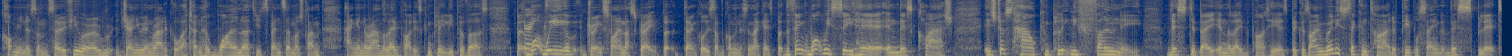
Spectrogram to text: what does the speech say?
communism. So if you were a genuine radical, I don't know why on earth you'd spend so much time hanging around the Labour Party. It's completely perverse. But what we uh, drinks fine, that's great, but don't call yourself a communist in that case. But the thing, what we see here in this clash, is just how completely phony this debate in the Labour Party is. Because I'm really sick and tired of people saying that this split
